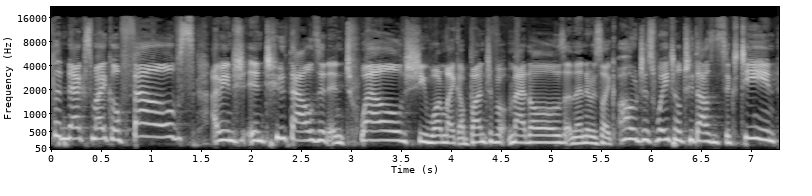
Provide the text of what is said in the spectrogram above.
the next Michael Phelps. I mean, in 2012, she won like a bunch of medals. And then it was like, oh, just wait till 2016.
